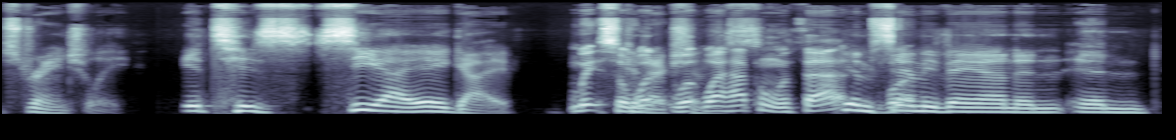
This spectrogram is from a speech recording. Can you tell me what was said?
Strangely, it's his CIA guy, wait. So what, what? What happened with that? Jim What- Semivan and and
